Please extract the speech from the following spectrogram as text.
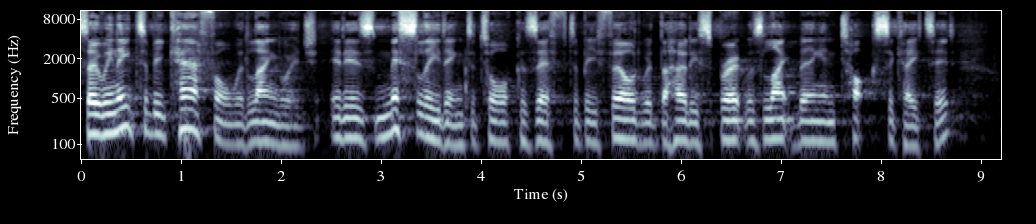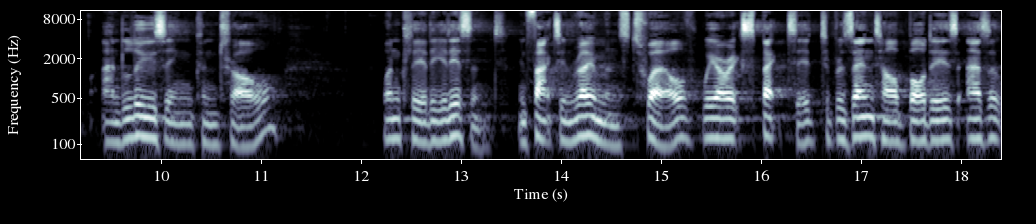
So we need to be careful with language. It is misleading to talk as if to be filled with the Holy Spirit was like being intoxicated and losing control, when clearly it isn't. In fact, in Romans 12, we are expected to present our bodies as a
